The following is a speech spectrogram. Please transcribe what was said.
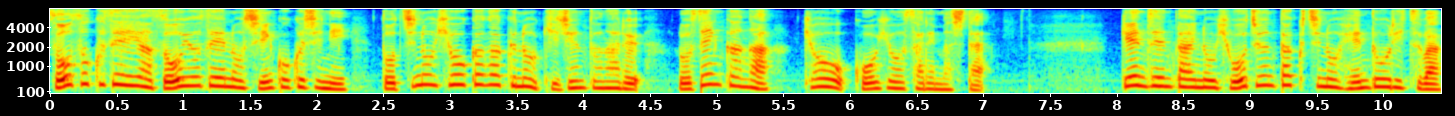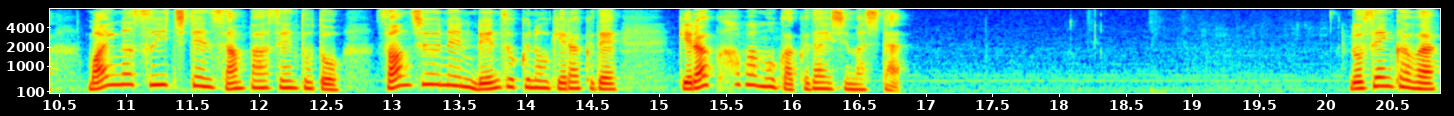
相続税や贈与税の申告時に土地の評価額の基準となる路線価が今日公表されました。現全体の標準宅地の変動率はマイナス1.3%と30年連続の下落で下落幅も拡大しました。路線価は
